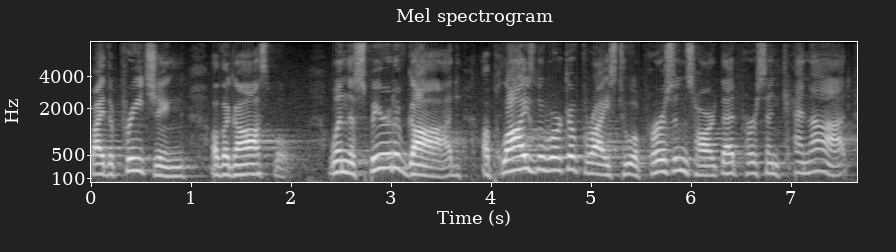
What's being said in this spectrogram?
by the preaching of the gospel. When the Spirit of God applies the work of Christ to a person's heart, that person cannot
